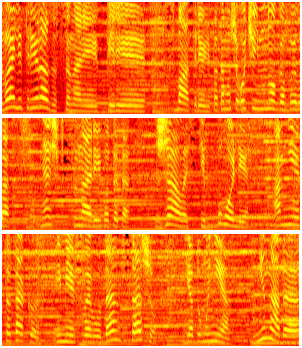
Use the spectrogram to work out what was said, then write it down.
два или три раза сценарий пересматривали, потому что очень много было, знаешь, в сценарии вот это жалости, боли. А мне это так, имея своего, да, Сашу, я думаю, не, не надо,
